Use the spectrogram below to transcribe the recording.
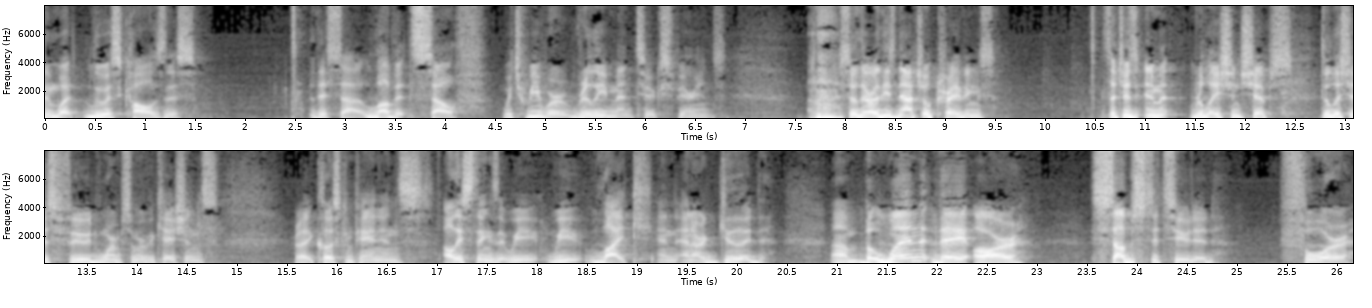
then what Lewis calls this, this uh, love itself, which we were really meant to experience. so there are these natural cravings, such as intimate relationships, delicious food, warm summer vacations, right, close companions, all these things that we, we like and, and are good. Um, but when they are substituted for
